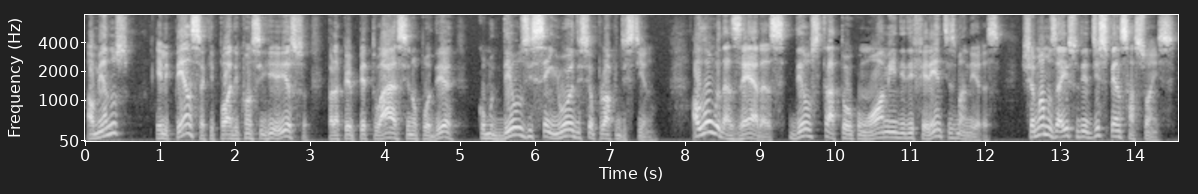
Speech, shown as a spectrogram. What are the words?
Ao menos ele pensa que pode conseguir isso para perpetuar-se no poder como Deus e Senhor de seu próprio destino. Ao longo das eras, Deus tratou com o homem de diferentes maneiras. Chamamos a isso de dispensações.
